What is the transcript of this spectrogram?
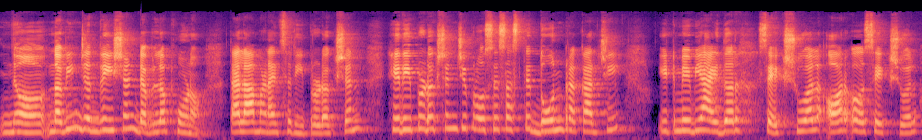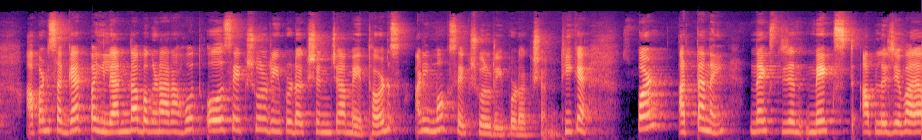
न नवीन जनरेशन डेव्हलप होणं. त्याला म्हणायचं रिप्रोडक्शन हे रिप्रोडक्शनची प्रोसेस असते दोन प्रकारची. It may be either sexual or asexual आपण सगळ्यात पहिल्यांदा बघणार आहोत असेक्शुअल रिप्रोडक्शनच्या मेथड्स आणि मग सेक्शुअल रिप्रोडक्शन ठीक आहे? पण आत्ता नाही. नेक्स्ट जन नेक्स्ट आपलं जेव्हा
